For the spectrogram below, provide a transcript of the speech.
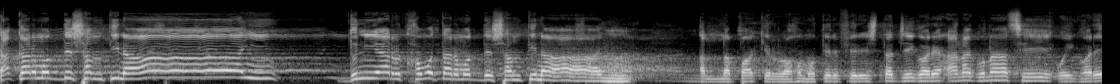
টাকার মধ্যে শান্তি নাই, দুনিয়ার ক্ষমতার মধ্যে শান্তি নাই। আল্লাহ পাকের রহমতের ফেরিস্তা যে ঘরে আনাগোনা আছে, ওই ঘরে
